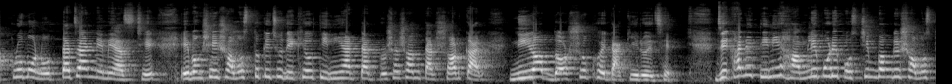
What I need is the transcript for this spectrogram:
আক্রমণ, অত্যাচার নেমে আসছে এবং সেই সমস্ত কিছু দেখেও তিনি আর তার প্রশাসন তার সরকার নীরব দর্শক হয়ে তাকিয়ে রয়েছে। যেখানে তিনি হামলে পড়ে পশ্চিমবঙ্গের সমস্ত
